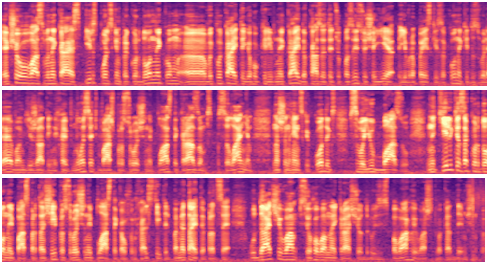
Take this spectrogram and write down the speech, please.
Якщо у вас виникає спір з польським прикордонником, е, викликайте його керівника і доказуйте цю позицію, що є європейський закон, який дозволяє вам їжджати, і нехай вносять ваш просрочений пластик разом з посиланням на Шенгенський кодекс в свою базу. Не тільки закордонний паспорт, а ще й просрочений пластик Ауфенхальстітель. Пам'ятайте про це. Удачі вам, всього вам найкращого, друзі. З повагою, ваш адвокат Демченко.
